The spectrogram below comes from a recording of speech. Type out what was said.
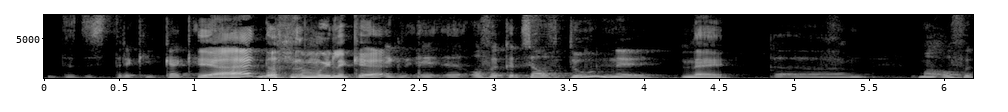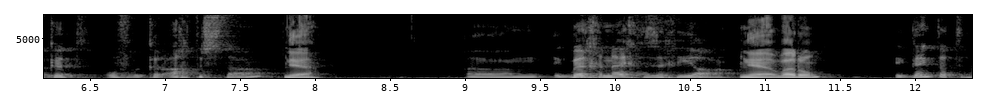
Dat is tricky. Kijk, Ja, dat is moeilijk, hè? ik, eh, of ik het zelf doe, nee. Nee, Ehm, maar of ik, het, of ik erachter sta, ja. ehm, ik ben geneigd te zeggen ja. Ja, waarom? Ik denk dat het,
